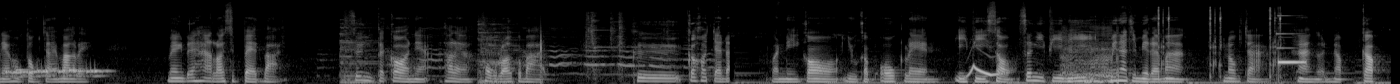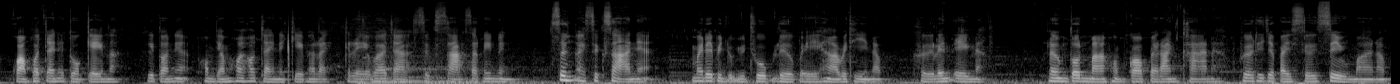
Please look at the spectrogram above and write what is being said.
เนี่ยผมตกใจมากเลย แม่งได้ 518 บาท ซึ่งแต่ก่อนเนี่ยเท่าไหร่อะ600กว่าบาท คือก็เข้าใจได้ วันนี้ก็อยู่กับโอ๊กแลนด์ EP 2 ซึ่ง EP นี้ไม่น่าจะมีอะไรมาก นอกจากหาเงินครับกับความเข้าใจในตัวเกมนะ คือตอนเนี้ยผมยังไม่ค่อยเข้าใจในเกมเท่าไหร่ก็เลยว่าจะศึกษาสักนิดหนึ่ง ซึ่งไอศึกษาเนี่ยไม่ได้ไปดู YouTube หรือไปหาวิธีนะครับคือเล่นเองนะ เริ่มต้นมาผมก็ไปร้านค้านะเพื่อที่จะไปซื้อซิลมานะครับ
